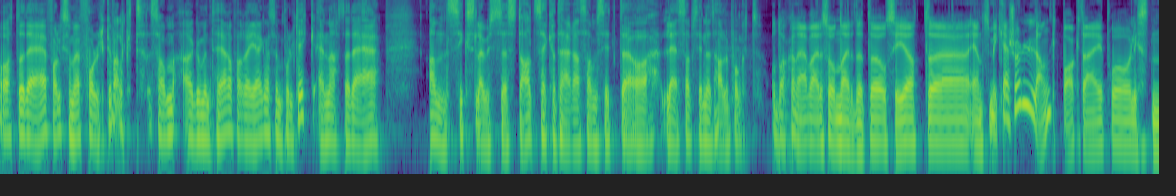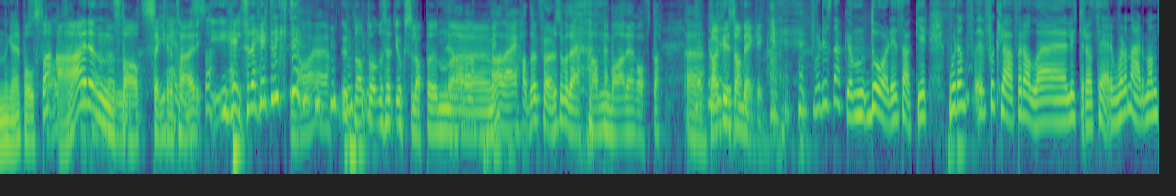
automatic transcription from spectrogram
Og at det er folk som er folkevalgt, som argumenterer for regjeringens politikk, enn at det er ansiktsløse statssekretærer som sitter og leser opp sine talepunkt. Og da kan jeg være så nerdete og si at uh, en som ikke er så langt bak deg på listen, Geir Polstad, er en statssekretær i helse. i helse. Det er helt riktig! Ja, ja, ja. Uten at du hadde sett jukselappen ja, uh, min. nei, jeg hadde en følelse på det, at han var der ofte. Uh. Carl Christian Beking. For du snakker om dårlige saker. Hvordan Forklar for alle lyttere og seere, hvordan er det man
